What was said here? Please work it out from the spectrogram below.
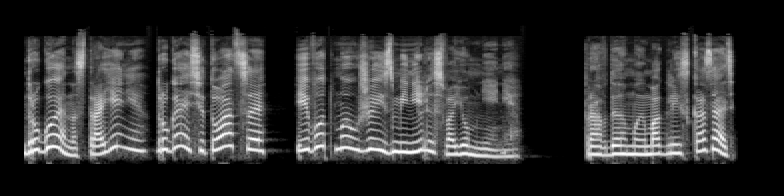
Другое настроение, другая ситуация, и вот мы уже изменили свое мнение. Правда, мы могли сказать,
